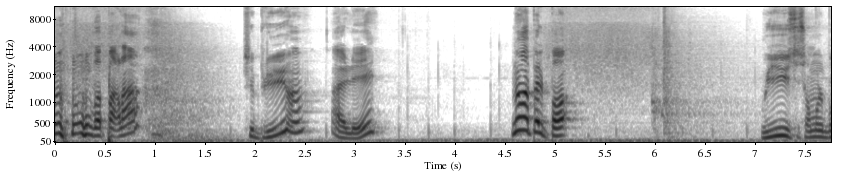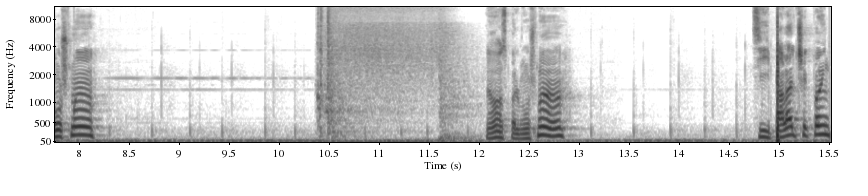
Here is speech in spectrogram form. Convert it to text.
On va par là? Je sais plus, hein. Allez. Me rappelle pas. Oui, c'est sûrement le bon chemin. Non, c'est pas le bon chemin, hein. Si, par là le checkpoint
